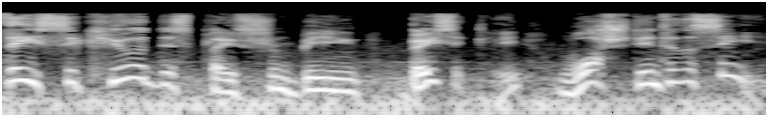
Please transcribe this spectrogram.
They secured this place from being basically washed into the sea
